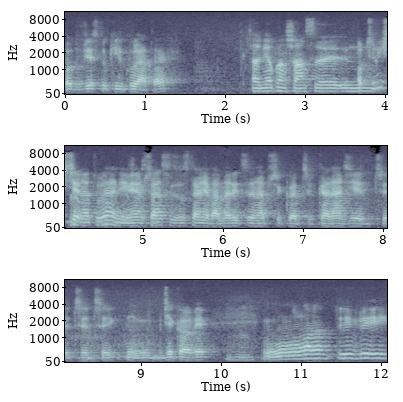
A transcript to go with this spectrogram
po dwudziestu kilku latach. Ale miał pan szansę... mm, Oczywiście, naturalnie. Miałem szansę zostania w Ameryce na przykład, czy w Kanadzie, czy, czy, czy gdziekolwiek. No, y, y,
